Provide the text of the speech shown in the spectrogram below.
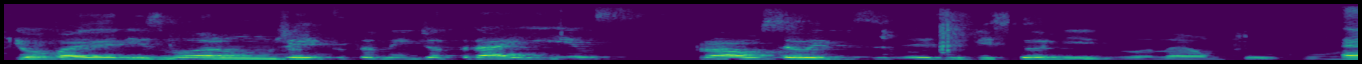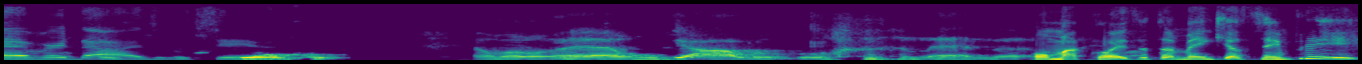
que o voyeurismo era um jeito também de atrair para o seu exibicionismo, né, um pouco. É verdade, Lucia. É, uma, é, um diálogo, né? Uma coisa também que eu sempre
